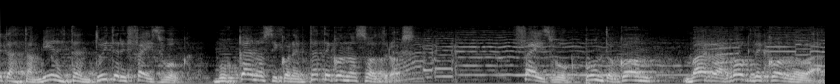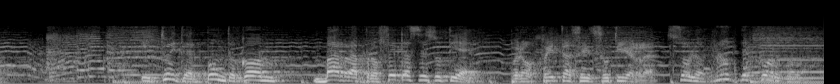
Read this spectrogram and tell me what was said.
Profetas también está en Twitter y Facebook. Búscanos y conectate con nosotros. Facebook.com barra Rock de Córdoba y Twitter.com barra Profetas en su tierra. Profetas en su tierra. Solo Rock de Córdoba.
